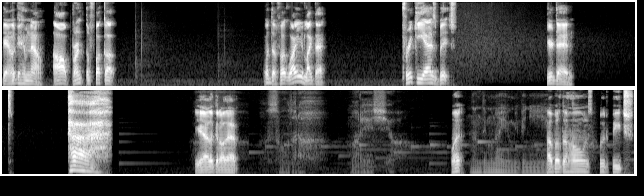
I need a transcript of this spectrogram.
Yeah, look at him now. All burnt the fuck up. What the fuck? Why are you like that? Freaky ass bitch. You're dead. Ah. yeah, look at all that. What? About the homes, food, beach?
